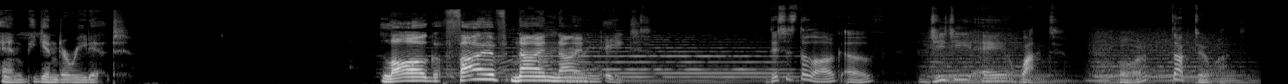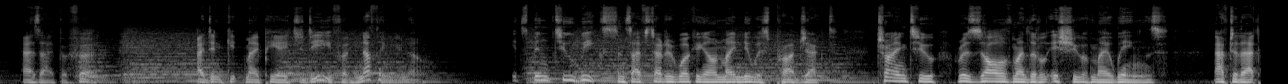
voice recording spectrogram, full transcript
and begin to read it. Log five nine nine eight. This is the log of G.G.A. Watt, or Dr. Watt, as I prefer. I didn't get my PhD for nothing, you know. It's been two weeks since I've started working on my newest project, trying to resolve my little issue of my wings. After that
